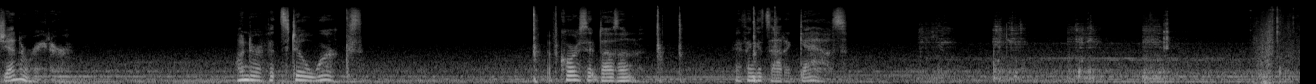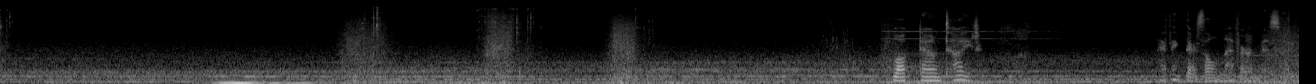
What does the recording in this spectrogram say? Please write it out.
Generator. Wonder if it still works. Of course it doesn't. I think it's out of gas. Locked down tight. I think there's a lever missing.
